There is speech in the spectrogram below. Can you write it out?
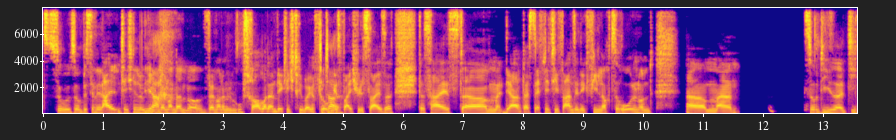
zu so ein bisschen den alten Technologien, ja. wenn man dann, wenn man mit einem Hubschrauber dann wirklich drüber geflogen Total. ist beispielsweise. Das heißt, ähm, ja, da ist definitiv wahnsinnig viel noch zu holen und ähm, so diese, die,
